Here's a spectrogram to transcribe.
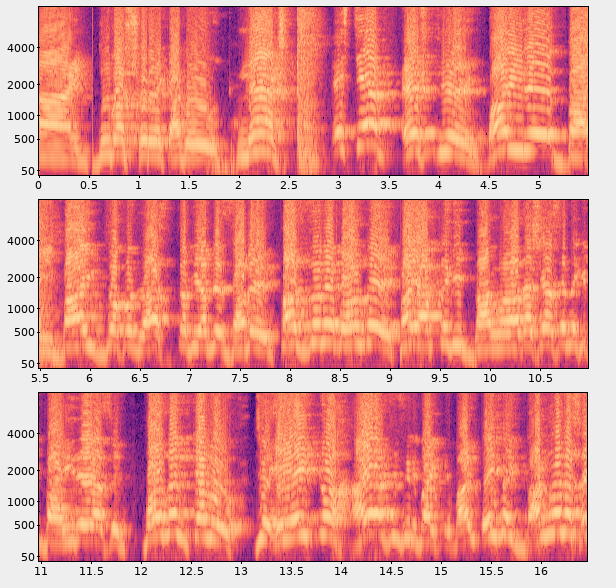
নাইন দুই বছরের কাগজ। Next STM? এসটিএম। বাইরে বাই বাইক যখন রাস্তা দিয়ে আপনি যাবেন পাঁচজনে বলবে ভাই আপনি কি বাংলাদেশে আছেন নাকি বাইরে আছেন? বলবেন কেন? যে এই তো হায়ার সিসির বাইক ভাই এই বাইক বাংলাদেশে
